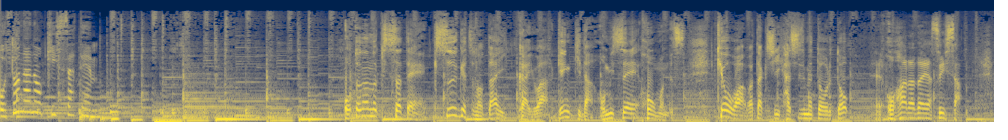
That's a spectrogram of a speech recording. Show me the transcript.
大人の喫茶店。大人の喫茶店奇数月の第1回は元気なお店訪問です。今日は私橋爪徹と小原田康久。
